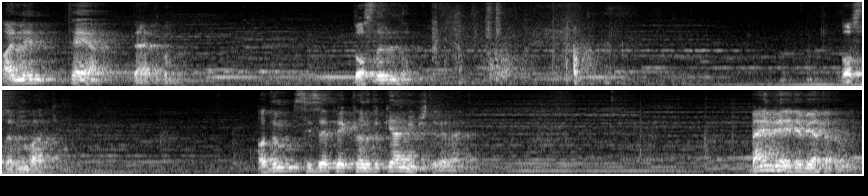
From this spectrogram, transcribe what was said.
Annem Thea derdi bana. Dostlarım da. Dostlarım varken. Adım size pek tanıdık gelmemiştir herhalde. Ben de edebiyat adamıyım.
